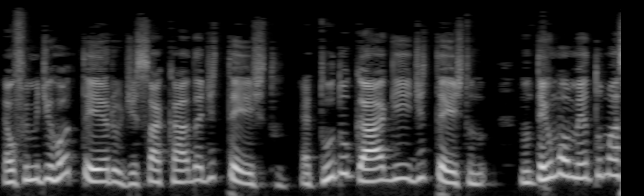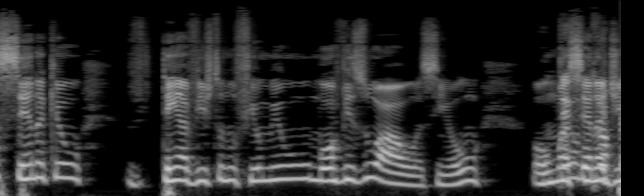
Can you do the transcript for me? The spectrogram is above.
é um filme de roteiro, de sacada de texto. É tudo gag de texto. Não tem um momento, uma cena que eu tenha visto no filme um humor visual, assim, ou, um- ou uma um cena de.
